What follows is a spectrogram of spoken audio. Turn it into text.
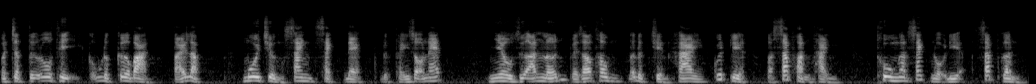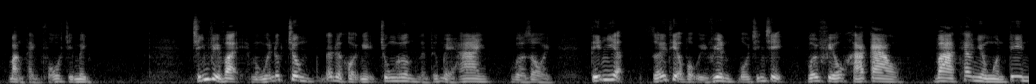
và trật tự đô thị cũng được cơ bản tái lập, môi trường xanh sạch đẹp được thấy rõ nét. Nhiều dự án lớn về giao thông đã được triển khai quyết liệt và sắp hoàn thành, thu ngân sách nội địa sắp gần bằng thành phố Hồ Chí Minh. Chính vì vậy mà Nguyễn Đức Trung đã được Hội nghị Trung ương lần thứ 12 vừa rồi tín nhiệm giới thiệu vào Ủy viên Bộ Chính trị với phiếu khá cao và theo nhiều nguồn tin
